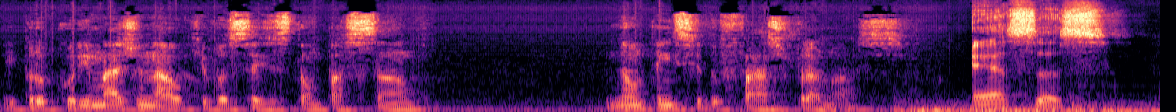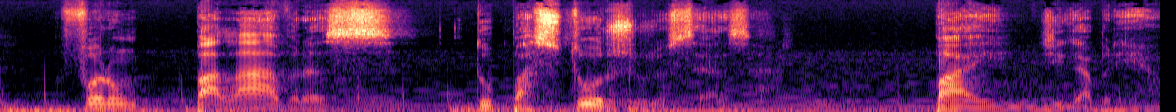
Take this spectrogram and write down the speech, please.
e procuro imaginar o que vocês estão passando. Não tem sido fácil para nós. Essas foram palavras do pastor Júlio César, pai de Gabriel,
